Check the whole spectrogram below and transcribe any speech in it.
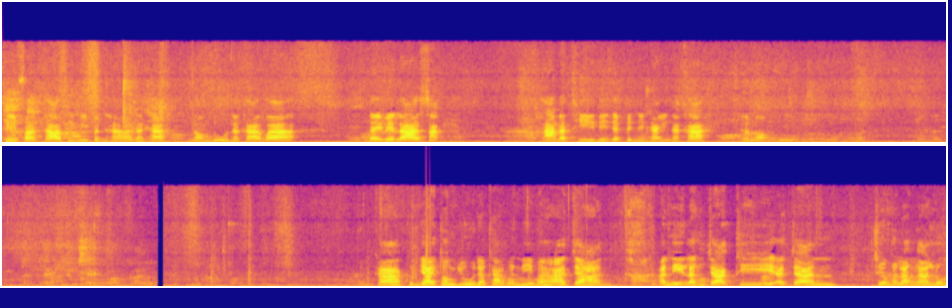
ที่ฝ่าเท้าที่มีปัญหานะคะ ลองดูนะคะว่าในเวลาสัก 5 นาทีนี้จะเป็นยังไงนะคะ เดี๋ยวลองดูค่ะ คุณยายทองอยู่นะคะ วันนี้มาหาอาจารย์ อันนี้หลังจากที่อาจารย์ ชื่อมพลังงานลง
